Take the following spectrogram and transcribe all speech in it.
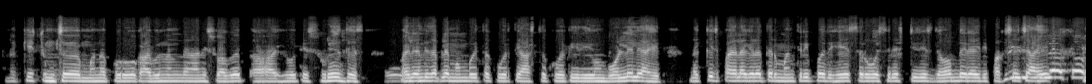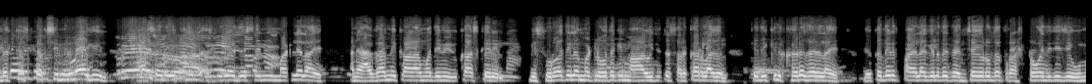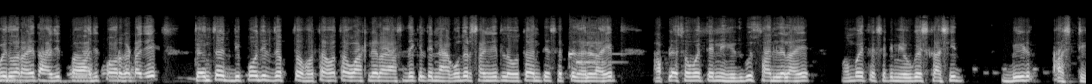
नक्कीच तुमचं मनपूर्वक अभिनंदन आणि स्वागत हे होते सुरेश धस. पहिल्यांदाच आपल्या मुंबई तक वरती हस्तक वरती येऊन बोललेले आहेत. नक्कीच पाहायला गेलं तर मंत्रीपद हे सर्वश्रेष्ठ जी जबाबदारी आहे ती पक्षाची आहे. नक्कीच पक्ष निर्णय घेईल असं देखील सुरेश धस यांनी म्हटलेलं आहे. आणि आगामी काळामध्ये मी विकास करेल. मी सुरुवातीला म्हटलं होतं की महायुतीचं सरकार लागेल. ते देखील खरं झालेलं आहे. एकंदरीत पाहायला गेलं तर त्यांच्या विरोधात राष्ट्रवादीचे जे उमेदवार आहेत अजित अजित पवार गटाचे त्यांचं डिपॉझिट जप्त होता होता वाटलेलं आहे. असं देखील त्यांनी अगोदर सांगितलं होतं आणि ते सत्य झालेलं आहे. आपल्यासोबत त्यांनी हिजगूज साधलेला आहे. मुंबई त्यासाठी मी योगेश काशीद बीड आष्टी.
